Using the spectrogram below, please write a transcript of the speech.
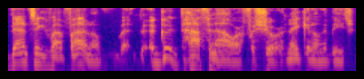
dancing for, for, I don't know a good half an hour for sure, naked on the beach.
